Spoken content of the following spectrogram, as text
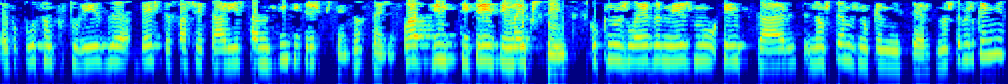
a população portuguesa desta faixa etária está nos 23%, ou seja, quase 23,5%. O que nos leva mesmo a pensar, não estamos no caminho certo. Não estamos no caminho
